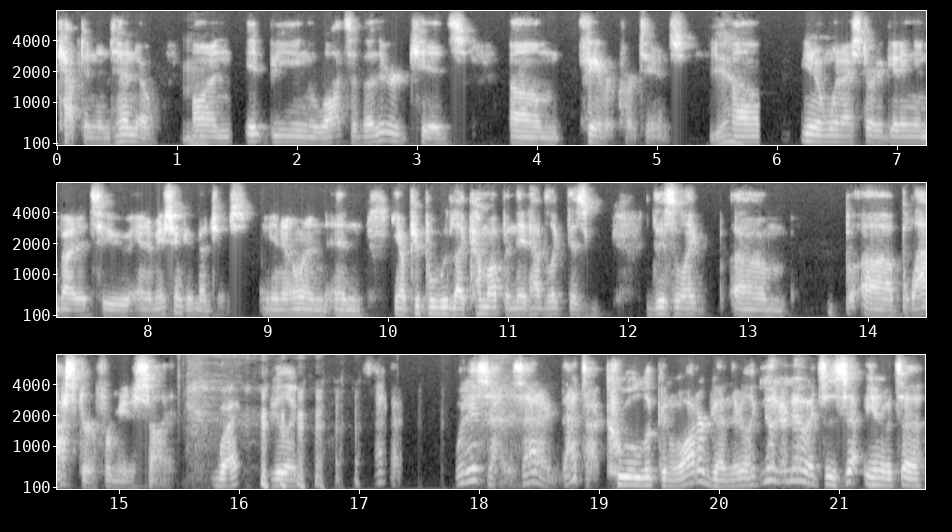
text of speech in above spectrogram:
Captain Nintendo Mhm. on it being lots of other kids' um, favorite cartoons. Yeah. Um, you know, when I started getting invited to animation conventions, you know, and, and, you know, people would like come up and they'd have like this, this like, um, b- uh, blaster for me to sign. Right. Be like, that?" What is that? Is that a, that's a cool looking water gun? They're like, no, no, no, it's a you know, it's a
